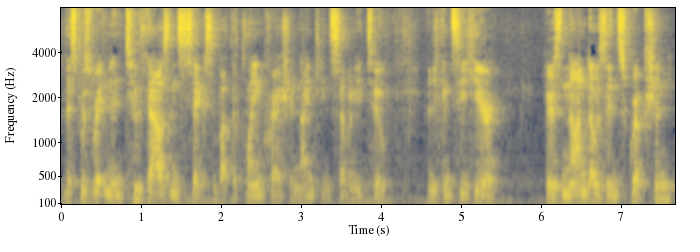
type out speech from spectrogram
this was written in 2006 about the plane crash in 1972. And you can see here, here's Nando's inscription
